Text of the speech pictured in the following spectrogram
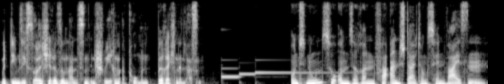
mit dem sich solche Resonanzen in schweren Atomen berechnen lassen. Und nun zu unseren Veranstaltungshinweisen.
